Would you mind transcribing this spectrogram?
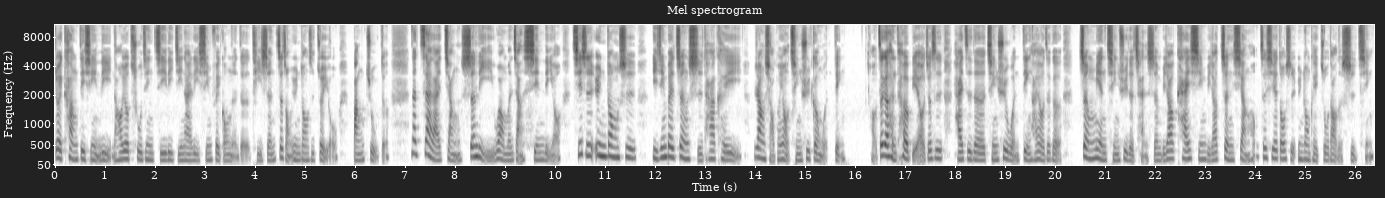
对抗地心引力，然后又促进肌力、肌耐力、心肺功能的提升，这种运动是最有帮助的。那再来讲生理以外，我们讲心理哦。其实运动是已经被证实，它可以让小朋友情绪更稳定。好，这个很特别哦，就是孩子的情绪稳定，还有这个正面情绪的产生，比较开心、比较正向，吼，这些都是运动可以做到的事情。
